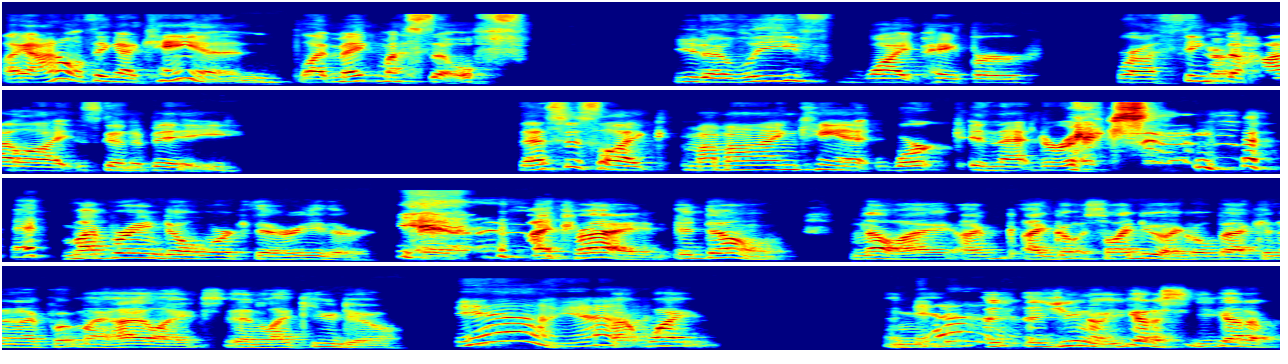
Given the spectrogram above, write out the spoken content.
Like I don't think I can like make myself, you know, leave white paper where I think yeah. the highlight is going to be. That's just like my mind can't work in that direction. my brain don't work there either. Yeah. I tried. It don't. No, I, I I go so I do. I go back in and I put my highlights in like you do. Yeah, yeah. That white. And yeah. as, as you know, you gotta you gotta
